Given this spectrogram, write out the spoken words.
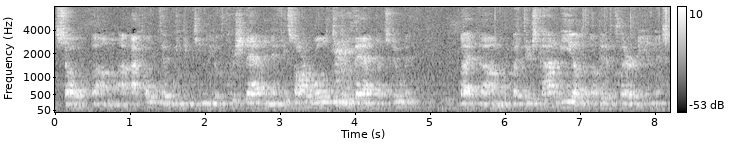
So um, I, I, hope that we continue to push that, and if it's our role to do that, let's do it. But, um, but there's got to be a, a, bit of clarity in this.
